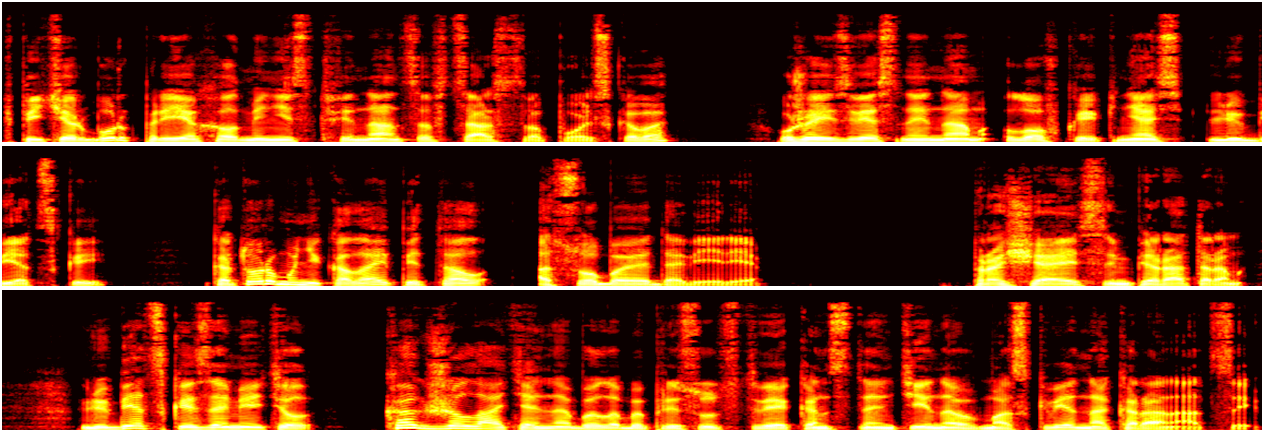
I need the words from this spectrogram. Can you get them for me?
в Петербург приехал министр финансов царства польского, уже известный нам ловкий князь Любецкий, которому Николай питал особое доверие. Прощаясь с императором, Любецкий заметил, как желательно было бы присутствие Константина в Москве на коронации.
